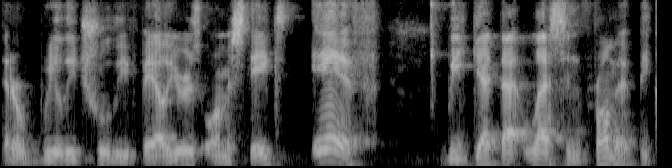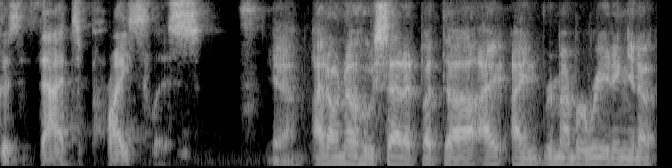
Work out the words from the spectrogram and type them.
that are really truly failures or mistakes if we get that lesson from it because that's priceless. Yeah, I don't know who said it, but uh, I, I remember reading, you know,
